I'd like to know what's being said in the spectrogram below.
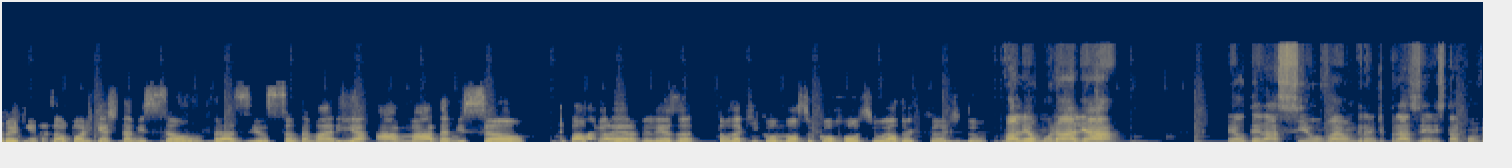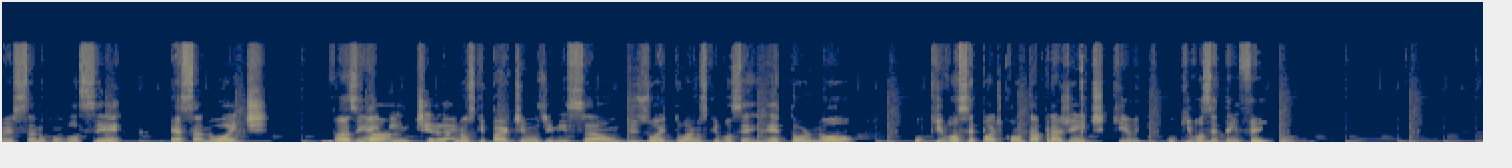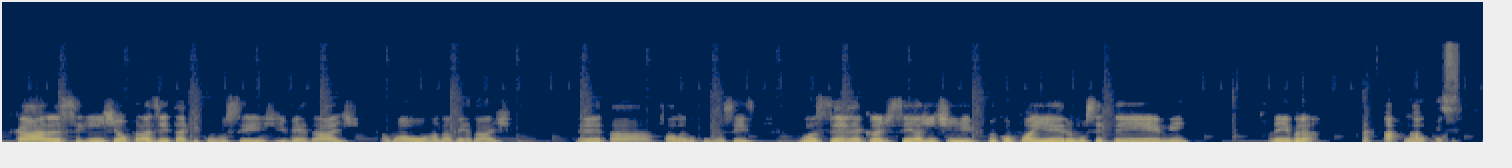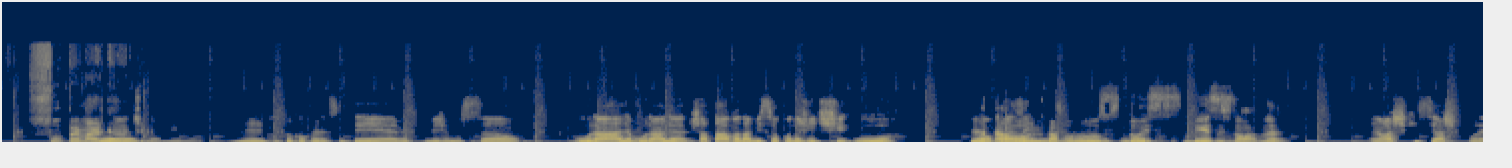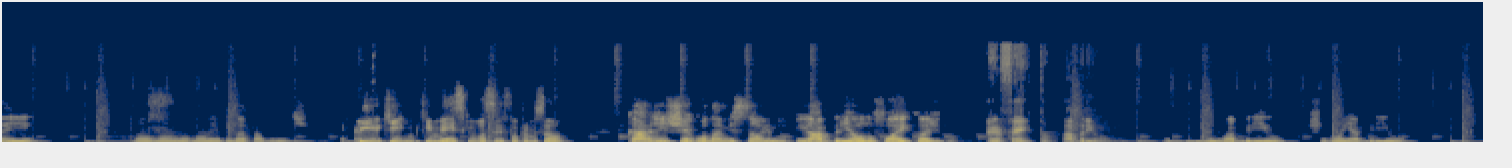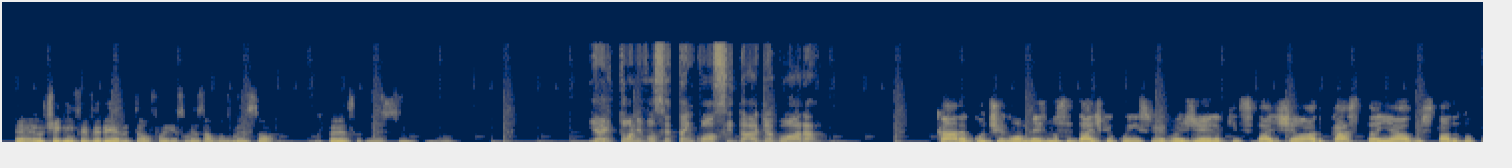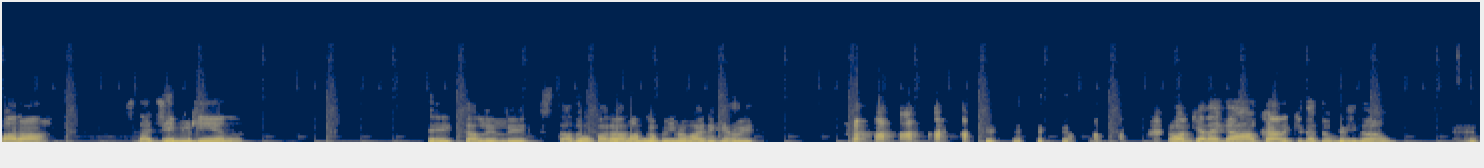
Sejam bem-vindos ao podcast da Missão Brasil Santa Maria, a amada missão. Fala galera, beleza? Estamos aqui com o nosso co-host, o Helder Cândido. Valeu, Muralha! Helder Silva, é um grande prazer estar conversando com você essa noite. Fazem Opa. aí 20 anos que partimos de missão, 18 anos que você retornou. O que você pode contar pra gente? Que, o que você tem feito? Cara, é o seguinte, é um prazer estar aqui com vocês, de verdade. É uma honra, na verdade, né, estar falando com vocês. Você, né, Cândido, você, a gente foi companheiro no CTM, lembra? Opa, super marcante, é. meu amigo. Gente foi companheiro no CTM, mesma missão. Muralha, Muralha já estava na missão quando a gente chegou. Já estava uns dois meses, né? Eu acho que sim, acho que por aí. Não, não, não lembro exatamente. Que, que, que mês que você foi pra missão? Cara, a gente chegou na missão em, em abril, não foi, Cândido? Perfeito, abril. Abril, abril. Chegou em abril. É, eu cheguei em fevereiro, então foi isso mesmo, alguns meses só. Diferença. Isso, isso. E aí, Tony, você tá em qual cidade agora? Cara, eu continuo a mesma cidade que eu conheci o Evangelho, aqui cidade chamada Castanhal, do estado do Pará. Cidadezinha hum. pequena. Eita, Lele, estado Tô do Pará. Nunca fui pra lá e nem quero ir. oh, aqui é legal, cara. Aqui não é tão ruim, não.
